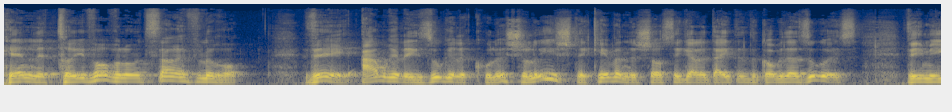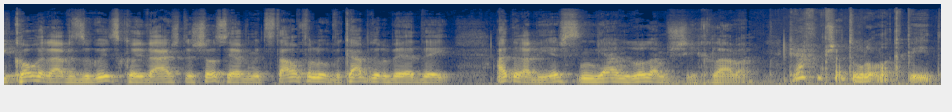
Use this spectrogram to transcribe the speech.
כן, לטויבו ולא מצטרף לרו. ואמרי לי זוגי לכולה שלא ישתה כיוון דשוס יגע לדייתא דקוביד הזוגויס ואם יקור אליו זוגויס כוי ואש דשוס יהיה ומצטרף לו בידי. אדרבי יש עניין לא להמשיך למה? ככה פשוט הוא לא מקפיד.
